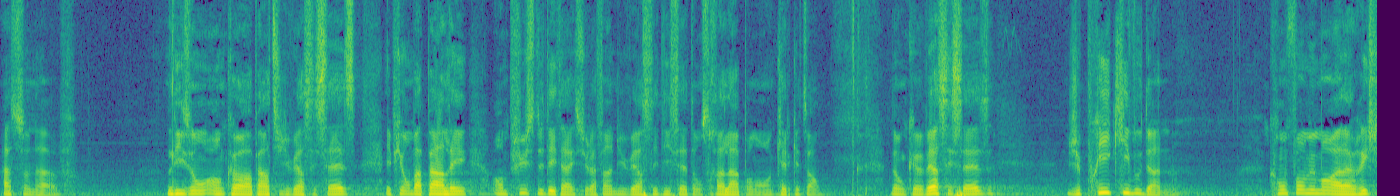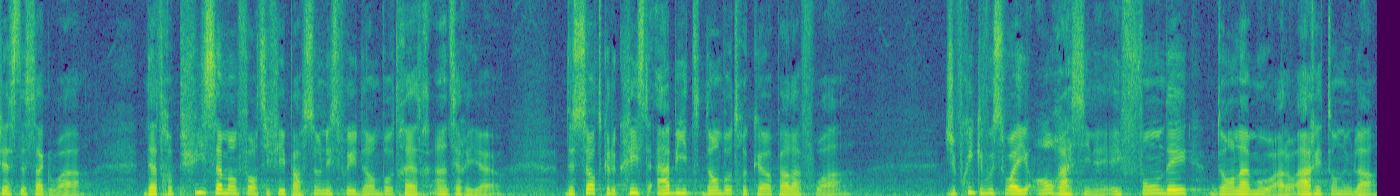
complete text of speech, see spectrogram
à son œuvre. Lisons encore à partir du verset 16, et puis on va parler en plus de détails sur la fin du verset 17. On sera là pendant quelques temps. Donc, euh, verset 16, Je prie qu'il vous donne, conformément à la richesse de sa gloire, d'être puissamment fortifié par son esprit dans votre être intérieur, de sorte que le Christ habite dans votre cœur par la foi. Je prie que vous soyez enracinés et fondés dans l'amour. Alors arrêtons-nous là,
